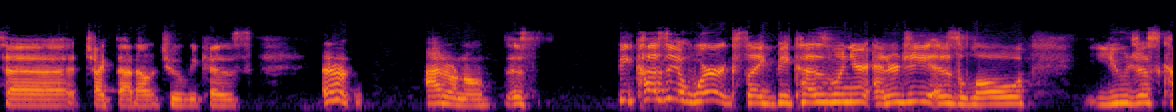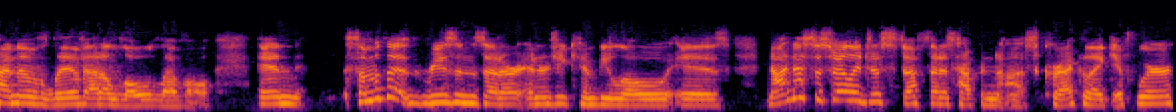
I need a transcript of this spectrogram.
to check that out too because I don't I don't know. This because it works like because when your energy is low you just kind of live at a low level. And some of the reasons that our energy can be low is not necessarily just stuff that has happened to us, correct? Like if we're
